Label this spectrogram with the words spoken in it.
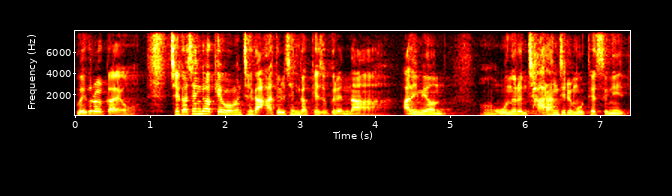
왜 그럴까요? 제가 생각해 보면 제가 아들 생각해서 그랬나? 아니면 어, 오늘은 자랑질을 못했으니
